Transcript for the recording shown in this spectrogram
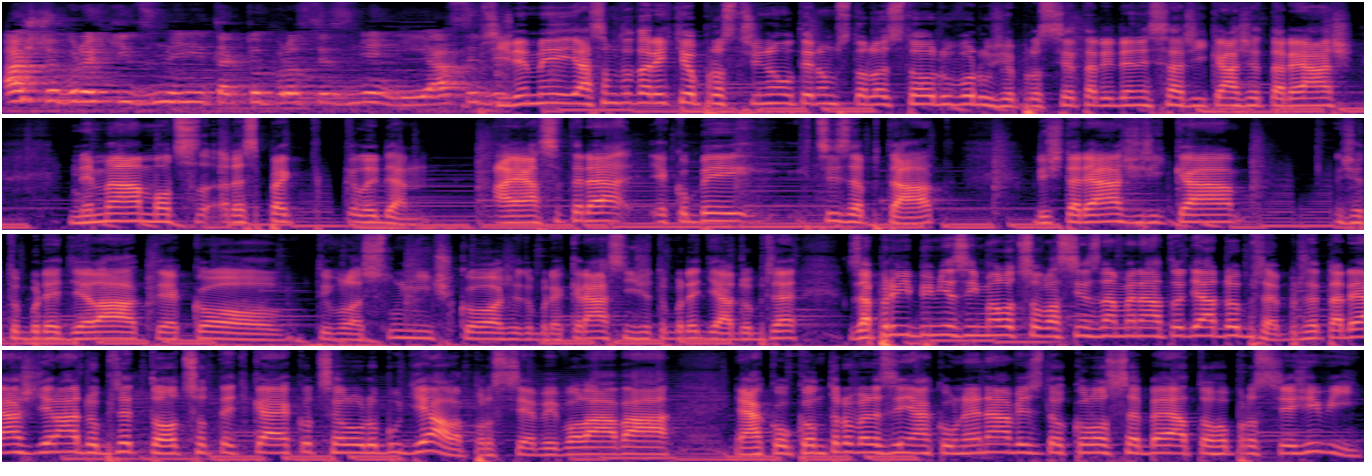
až to bude chtít změnit, tak to prostě změní. Já si... Přijde mi, já jsem to tady chtěl prostřinout jenom z tohle z toho důvodu, že prostě tady Denisa říká, že tady až nemá moc respekt k lidem. A já se teda jakoby chci zeptat, když tady až říká, že to bude dělat jako ty vole sluníčko a že to bude krásný, že to bude dělat dobře. Za prvý by mě zajímalo, co vlastně znamená to dělat dobře, protože tady až dělá dobře to, co teďka jako celou dobu dělal. Prostě vyvolává nějakou kontroverzi, nějakou nenávist okolo sebe a toho prostě živí.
